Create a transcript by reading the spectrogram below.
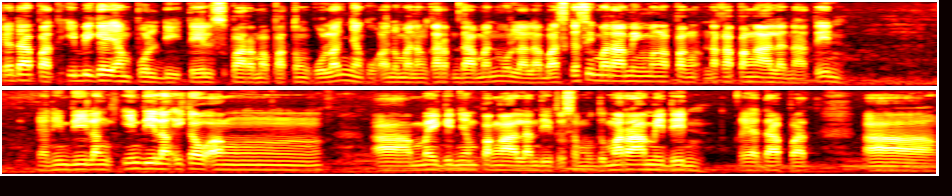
Kaya dapat ibigay ang full details para mapatungkulan niya kung ano man ang karamdaman mo lalabas. Kasi maraming mga pang, nakapangalan natin. Yan hindi lang hindi lang ikaw ang ah, may ganyang pangalan dito sa mundo. Marami din. Kaya dapat ah,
